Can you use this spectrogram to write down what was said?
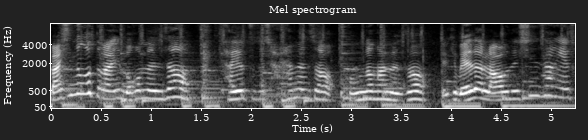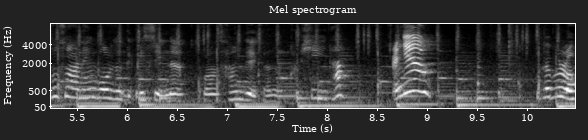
맛있는 것도 많이 먹으면서 다이어트도 잘하면서 건강하면서 이렇게 매달 나오는 신상의 소소한 행복을 느낄 수 있는 그런 사람들이 되도록 합시다. 안녕! 배불러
